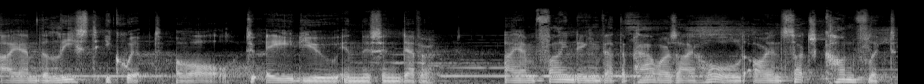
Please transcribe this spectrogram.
I am the least equipped of all to aid you in this endeavor. I am finding that the powers I hold are in such conflict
